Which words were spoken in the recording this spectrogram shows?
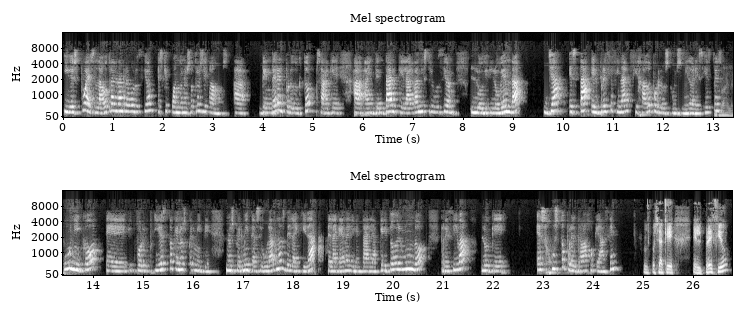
Y después, la otra gran revolución es que cuando nosotros llegamos a vender el producto, o sea, que, a, intentar que la gran distribución lo, lo venda, ya está el precio final fijado por los consumidores. Y esto es único. Eh, ¿Y esto que nos permite? Nos permite asegurarnos de la equidad de la cadena alimentaria, que todo el mundo reciba lo que es justo por el trabajo que hacen. O sea que el precio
